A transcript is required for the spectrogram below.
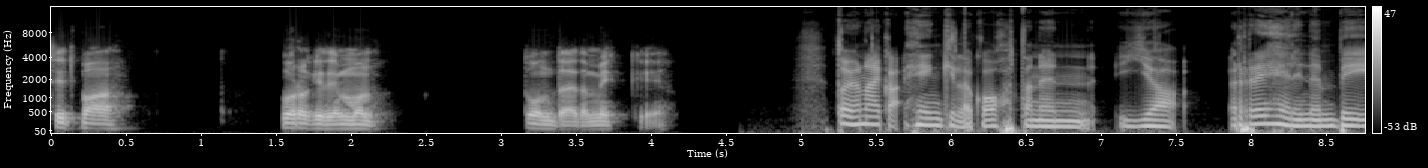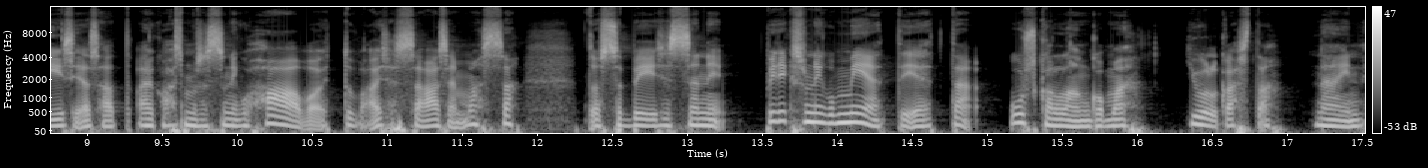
sit vaan purkitin mun tunteita mikkiin. Toi on aika henkilökohtainen ja rehellinen biisi ja sä oot aika semmoisessa niinku haavoittuvaisessa asemassa tuossa biisissä, niin pitikö sun niinku miettiä, että uskallanko mä julkaista näin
